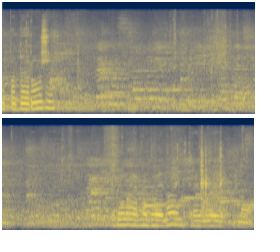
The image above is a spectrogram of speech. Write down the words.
Что подороже. Это, наверное, двойное или тройное дно.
